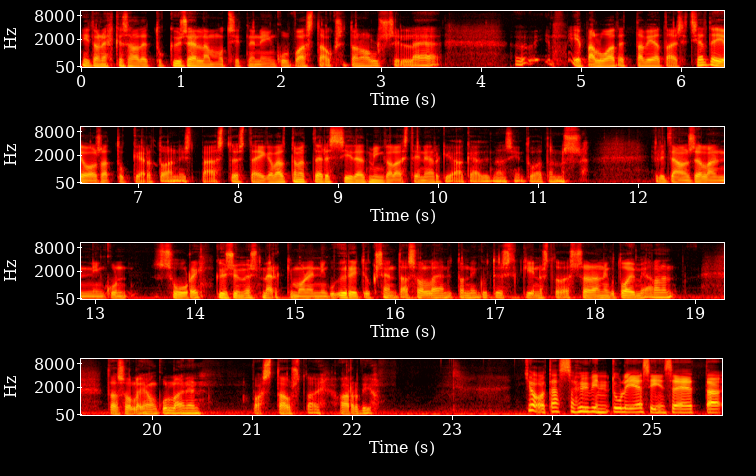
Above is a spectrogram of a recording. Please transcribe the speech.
Niitä on ehkä saatettu kysellä, mutta sitten ne niin kuin vastaukset on ollut silleen epäluotettavia tai sitten sieltä ei ole osattu kertoa niistä päästöistä, eikä välttämättä edes siitä, että minkälaista energiaa käytetään siinä tuotannossa. Eli tämä on sellainen niin kuin suuri kysymysmerkki monen niin kuin yrityksen tasolla ja nyt on niin kuin tietysti kiinnostavaa, jos saadaan niin kuin toimialan tasolla jonkunlainen vastaus tai arvio. Joo, tässä hyvin tuli esiin se, että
